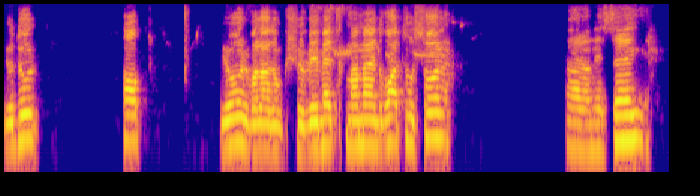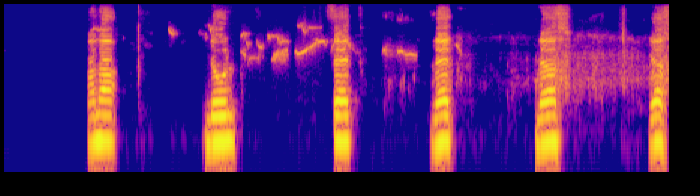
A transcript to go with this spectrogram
يدول hop. يول voilà donc je vais mettre ma main droite au sol. Alors on essaye. أنا دول ست نت ناس يس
